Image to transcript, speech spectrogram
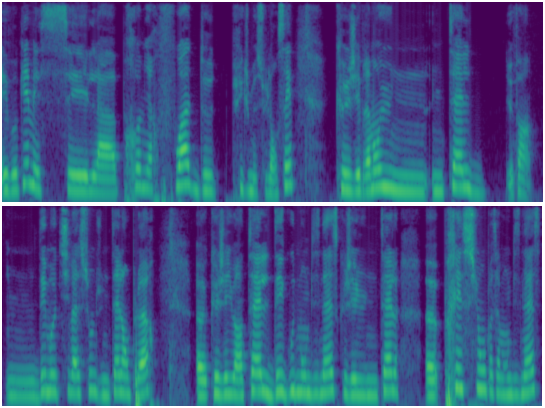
évoqué, mais c'est la première fois depuis que je me suis lancée que j'ai vraiment eu une, une telle, enfin une démotivation d'une telle ampleur euh, que j'ai eu un tel dégoût de mon business, que j'ai eu une telle euh, pression face à mon business.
